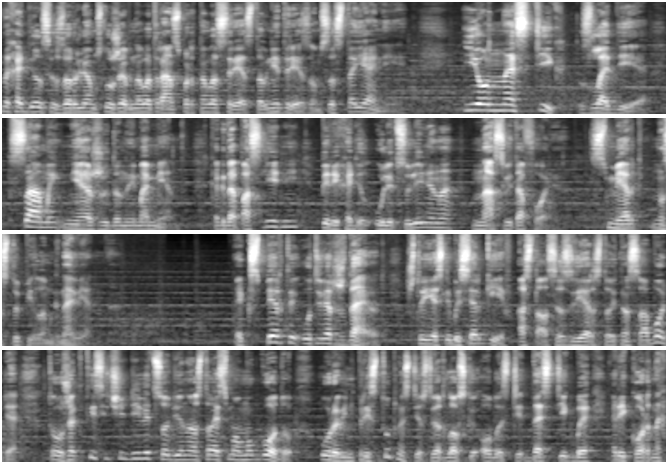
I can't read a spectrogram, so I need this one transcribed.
находился за рулем служебного транспортного средства в нетрезвом состоянии. И он настиг злодея в самый неожиданный момент, когда последний переходил улицу Ленина на светофоре. Смерть наступила мгновенно. Эксперты утверждают, что если бы Сергеев остался зверствовать на свободе, то уже к 1998 году уровень преступности в Свердловской области достиг бы рекордных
